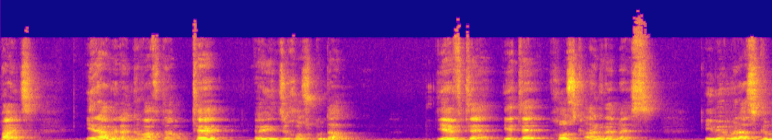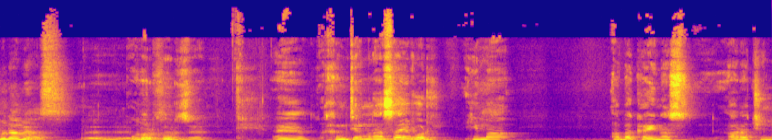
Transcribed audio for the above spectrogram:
բայց իրավենան գվախտամ թե ինձ խոսքուդան եւ թե եթե խոսք առնեմ ես հիմա աբակայինաս առաջին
